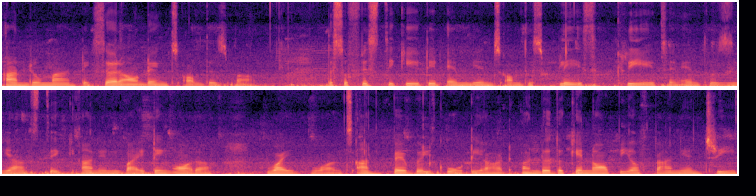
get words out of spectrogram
and romantic surroundings of this bar. The sophisticated ambience of this place creates an enthusiastic and inviting aura. White walls and pebble courtyard under the canopy of banyan tree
